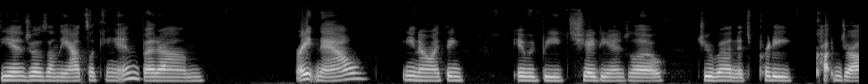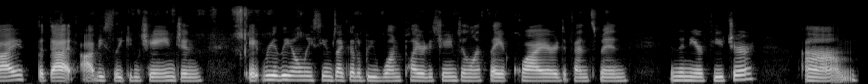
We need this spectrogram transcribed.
DeAngelo's on the outs looking in. But um, right now, you know, I think it would be Skjei DeAngelo, Trouba, and it's pretty cut and dry. But that obviously can change, and it really only seems like it'll be one player to change unless they acquire a defensemen in the near future. Um,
